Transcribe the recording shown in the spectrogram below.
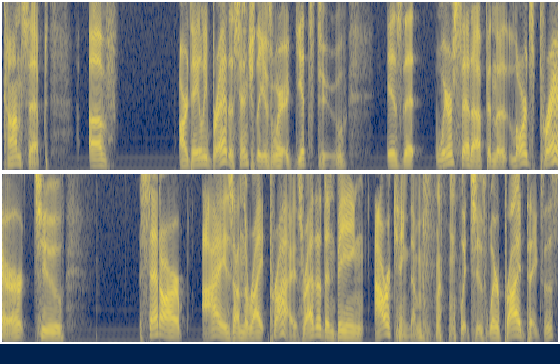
concept of our daily bread, essentially, is where it gets to, is that we're set up in the Lord's Prayer to set our eyes on the right prize rather than being our kingdom, which is where pride takes us.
